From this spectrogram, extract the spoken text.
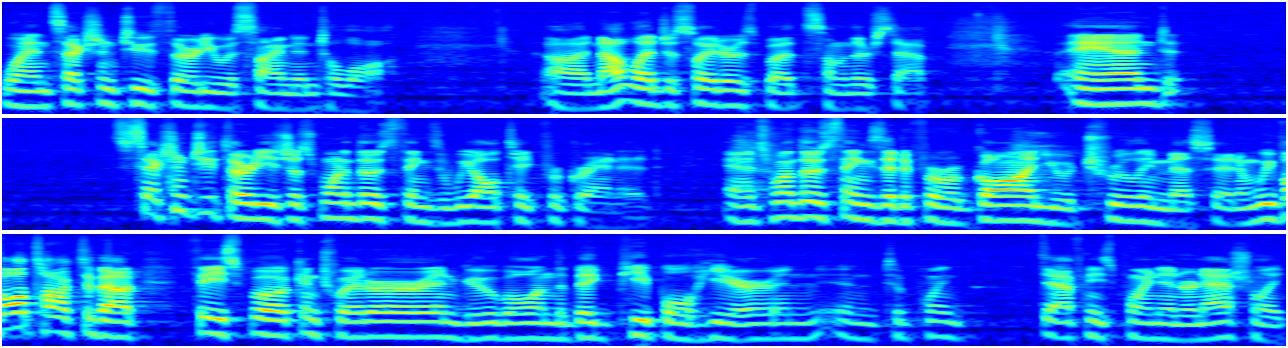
when Section 230 was signed into law. Uh, not legislators, but some of their staff. And Section 230 is just one of those things that we all take for granted. And it's one of those things that if it were gone, you would truly miss it. And we've all talked about Facebook and Twitter and Google and the big people here, and, and to point Daphne's point internationally.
